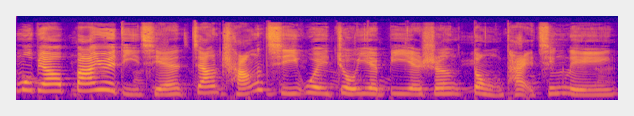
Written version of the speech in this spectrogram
目标八月底前将长期为就业毕业生动态清零。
